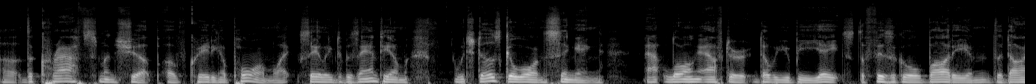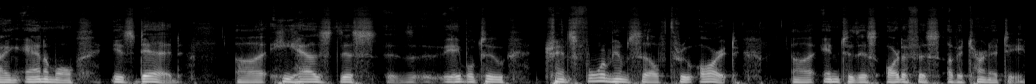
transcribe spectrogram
Uh, the craftsmanship of creating a poem like Sailing to Byzantium, which does go on singing at long after W.B. Yeats, the physical body and the dying animal, is dead. Uh, he has this uh, able to transform himself through art uh, into this artifice of eternity.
